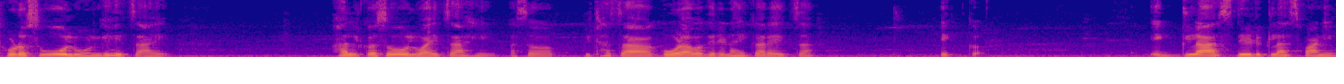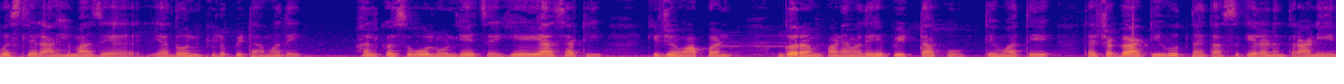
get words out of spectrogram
थोडंसं ओलवून घ्यायचं आहे. हलकंसं ओलवायचं आहे. असं पिठाचा गोळा वगैरे नाही करायचा. एक एक ग्लास दीड ग्लास पाणी बसलेलं आहे माझे या दोन किलो पिठामध्ये. हलकंसं ओलवून घ्यायचं हे यासाठी की जेव्हा आपण गरम पाण्यामध्ये हे पीठ टाकू तेव्हा ते त्याच्या गाठी होत नाहीत असं केल्यानंतर. आणि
